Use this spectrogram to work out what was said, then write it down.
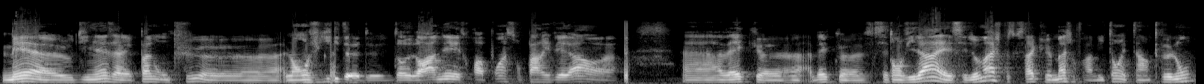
mais euh, l'Udinese n'avait pas non plus euh, l'envie de, de, de, ramener les trois points. Ils sont pas arrivés là euh, avec euh, avec euh, cette envie-là, et c'est dommage parce que c'est vrai que le match en première mi-temps était un peu long.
